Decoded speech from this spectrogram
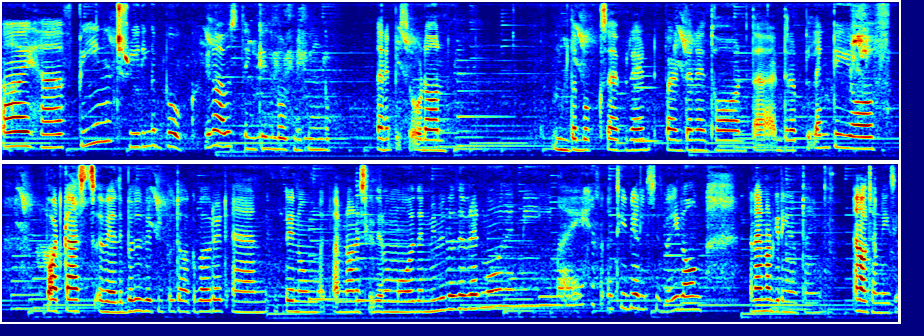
I have been reading a book. You know, I was thinking about making a, an episode on the books I've read, but then I thought that there are plenty of podcasts available where people talk about it and they know I mean honestly they know more than me because they've read more than me my TBR list is very long and I'm not getting enough time. And also I'm lazy.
